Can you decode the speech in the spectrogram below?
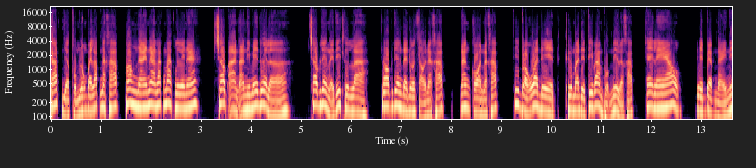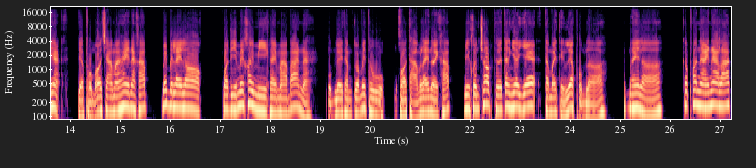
ครับเดี๋ยวผมลงไปรับนะครับ ห้องนายน่ารักมากเลยนะ ชอบอ่านอนิเมะด้วยเหรอ ชอบเรื่องไหนที่สุดล่ะ ชอบเรื่องไดโนเสาร์นะครับ นั่งก่อนนะครับ ที่บอกว่าเดทคือมาเดทที่บ้านผมนี่เหรอครับ ใช่แล้ว เดทแบบไหนเนี่ย เดี๋ยวผมเอาชามาให้นะครับ ไม่เป็นไรหรอก พอดีไม่ค่อยมีใครมาบ้านนะผมเลยทำตัวไม่ถูกขอถามอะไรหน่อยครับ มีคนชอบเธอตั้งเยอะแยะทำไมถึงเลือกผมเหรอทำไมเหรอ ก็เพราะนายน่ารัก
